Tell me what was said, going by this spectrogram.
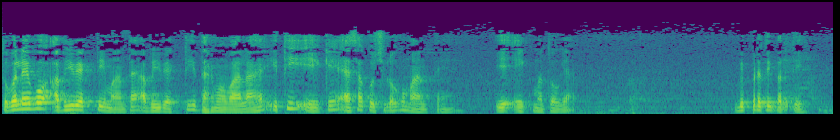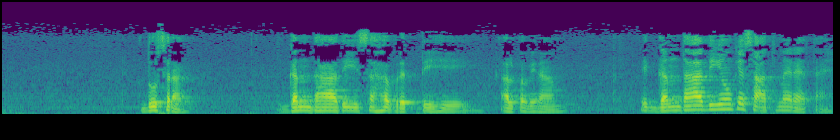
तो बोले, वो अभिव्यक्ति मानता है, अभिव्यक्ति धर्म वाला है, इति एक है, ऐसा कुछ लोग मानते हैं। ये एक मत हो गया। विप्रतिपत्ति। दूसरा, गंधादि सहवृत्ति ही अल्प विराम ये गंधादियों के साथ में रहता है।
